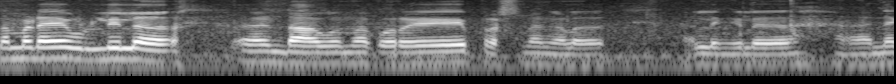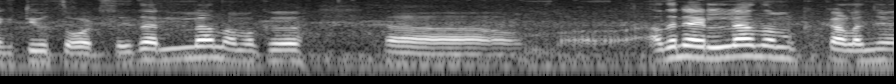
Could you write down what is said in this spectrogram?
നമ്മുടെ ഉള്ളിൽ ഉണ്ടാകുന്ന കുറേ പ്രശ്നങ്ങൾ അല്ലെങ്കിൽ നെഗറ്റീവ് തോട്ട്സ് ഇതെല്ലാം നമുക്ക് അതിനെല്ലാം നമുക്ക് കളഞ്ഞ്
